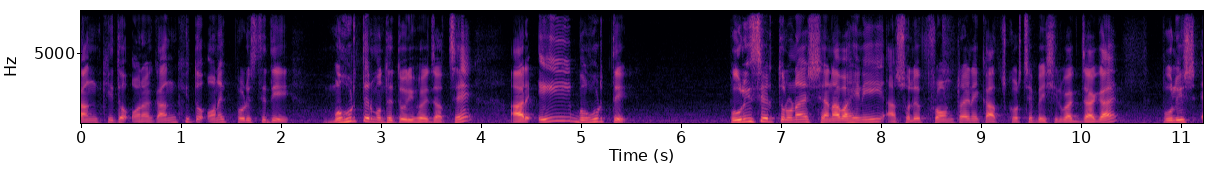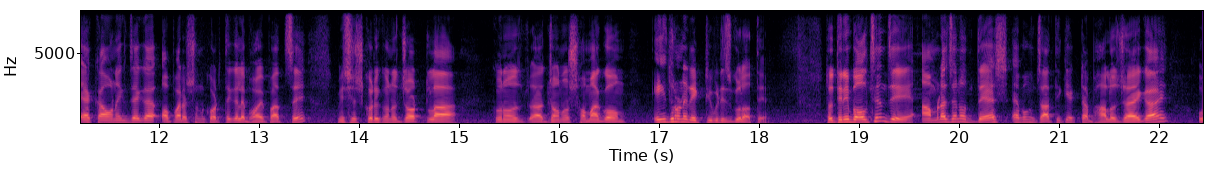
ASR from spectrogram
কাঙ্ক্ষিত, অনাকাঙ্ক্ষিত অনেক পরিস্থিতি মুহূর্তের মধ্যে তৈরি হয়ে যাচ্ছে। আর এই মুহূর্তে পুলিশের তুলনায় সেনাবাহিনী আসলে ফ্রন্ট লাইনে কাজ করছে বেশিরভাগ জায়গায়। পুলিশ একা অনেক জায়গায় অপারেশন করতে গেলে ভয় পাচ্ছে, বিশেষ করে কোনো জটলা, কোনো জনসমাগম, এই ধরনের অ্যাক্টিভিটিসগুলোতে তো তিনি বলছেন যে, আমরা যেন দেশ এবং জাতিকে একটা ভালো জায়গায় ও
